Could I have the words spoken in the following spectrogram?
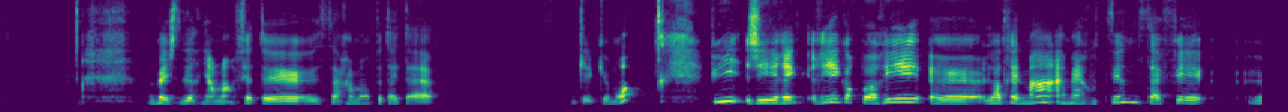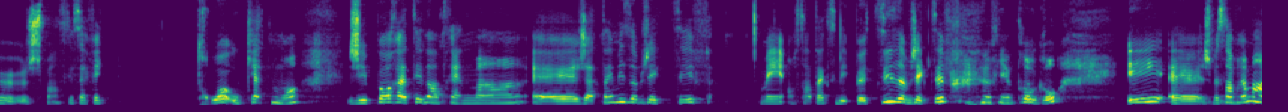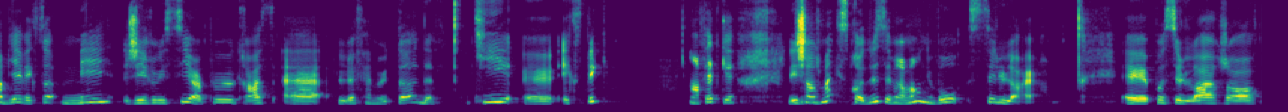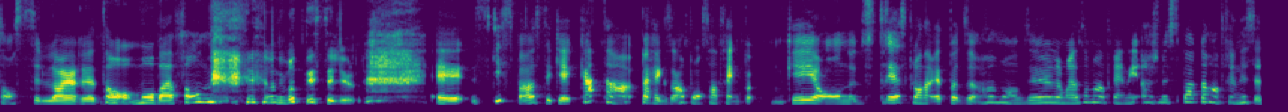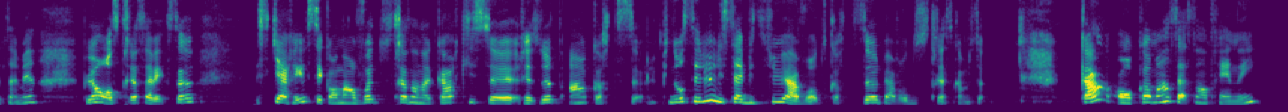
Ben, je dis dernièrement, en fait, euh, ça remonte peut-être à quelques mois. Puis, j'ai réincorporé euh, l'entraînement à ma routine. Ça fait euh, je pense que ça fait trois ou quatre mois. J'ai pas raté d'entraînement. Euh, j'atteins mes objectifs, mais on s'entend que c'est des petits objectifs, rien de trop gros. Et euh, je me sens vraiment bien avec ça, mais j'ai réussi un peu grâce à le fameux Todd qui explique en fait que les changements qui se produisent, c'est vraiment au niveau cellulaire. pas cellulaire, genre ton cellulaire, ton mobile phone, mais au niveau de tes cellules. Euh, ce qui se passe, c'est que quand, par exemple, on ne s'entraîne pas, OK? On a du stress, puis on n'arrête pas de dire Oh mon Dieu, j'aimerais ça m'entraîner. Ah, je me suis pas encore entraînée cette semaine. Puis là, on stresse avec ça. Ce qui arrive, c'est qu'on envoie du stress dans notre corps qui se résulte en cortisol. Puis nos cellules, ils s'habituent à avoir du cortisol puis à avoir du stress comme ça. Quand on commence à s'entraîner,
